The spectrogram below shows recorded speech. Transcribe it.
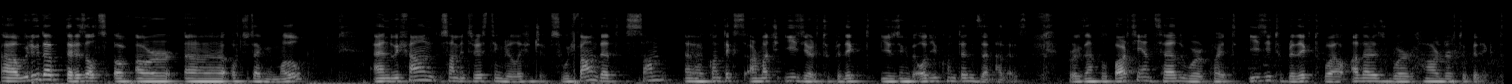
Uh, we looked up the results of our uh, auto tagging model and we found some interesting relationships. We found that some uh, contexts are much easier to predict using the audio content than others. For example, party and sad were quite easy to predict while others were harder to predict.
